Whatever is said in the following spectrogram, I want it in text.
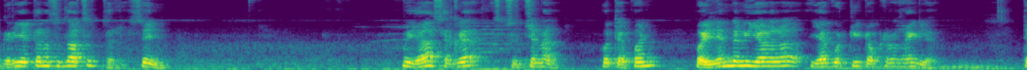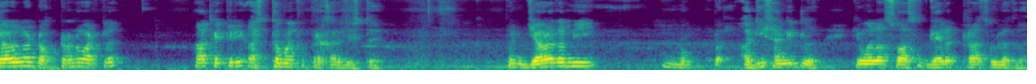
घरी येताना सुद्धा असंच झालं सेम मग ह्या सगळ्या सूचना होत्या पण पहिल्यांदा मी ज्यावेळेला या गोष्टी डॉक्टरांना सांगितल्या त्यावेळेला डॉक्टरांना वाटलं हा काहीतरी अस्थमाचा प्रकार दिसतोय. पण ज्यावेळेला मी मग आधी सांगितलं की मला श्वास घ्यायला त्रास होऊ लागला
